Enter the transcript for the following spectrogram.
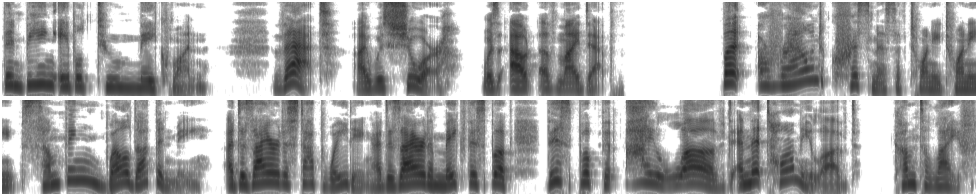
than being able to make one. That, I was sure, was out of my depth. But around Christmas of 2020, something welled up in me. A desire to stop waiting, a desire to make this book, this book that I loved and that Tomie loved, come to life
